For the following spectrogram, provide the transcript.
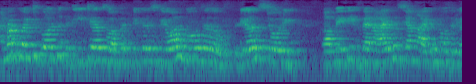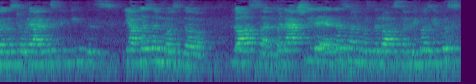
I'm not going to go into the details of it because we all know the real story. Uh, maybe when I was young, I didn't know the real story. I was thinking this younger son was the lost son, but actually the elder son was the lost son because he was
